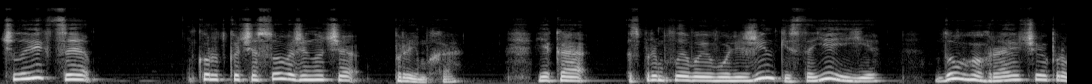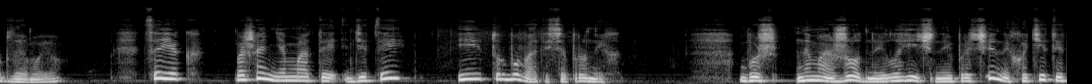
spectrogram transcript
Чоловік це короткочасова жіноча примха, яка з примхливої волі жінки стає її довгограючою проблемою. Це як бажання мати дітей і турбуватися про них. Бо ж нема жодної логічної причини хотіти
